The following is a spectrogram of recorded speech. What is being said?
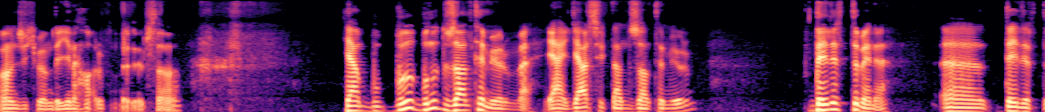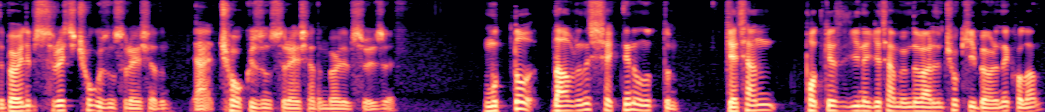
Önceki bölümde yine harbinde diyorum sana. Yani bu, bu, bunu düzeltemiyorum ve yani gerçekten düzeltemiyorum. Delirtti beni. Ee, delirtti. Böyle bir süreç çok uzun süre yaşadım. Yani çok uzun süre yaşadım böyle bir süreci. Mutlu davranış şeklini unuttum. Geçen podcast yine geçen bölümde verdiğim çok iyi bir örnek olan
